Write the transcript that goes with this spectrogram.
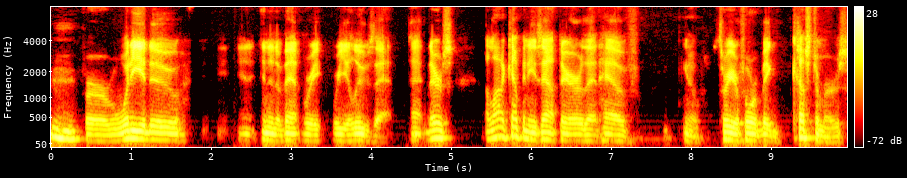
Mhm. for what do you do in, in an event where you, where you lose that uh, there's a lot of companies out there that have you know three or four big customers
